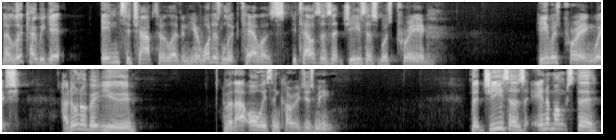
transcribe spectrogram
Now look how we get into chapter 11 here. What does Luke tell us? He tells us that Jesus was praying. He was praying, which I don't know about you, but that always encourages me. That Jesus, in amongst the,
